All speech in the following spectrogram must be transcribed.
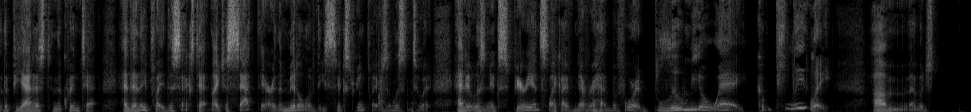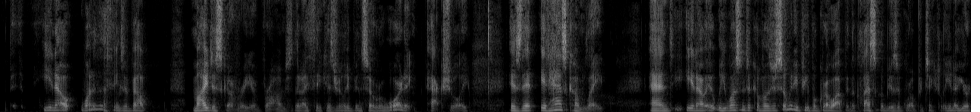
for the pianist and the quintet. And then they played the sextet. And I just sat there in the middle of these six string players and listened to it. And it was an experience like I've never had before. It blew me away completely. Um, which, you know, one of the things about my discovery of Brahms that I think has really been so rewarding, actually, is that it has come late. And you know, it, he wasn't a composer. So many people grow up in the classical music world, particularly. You know, you're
